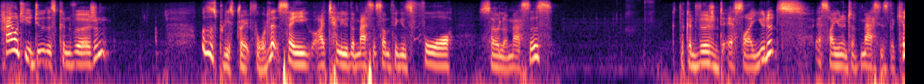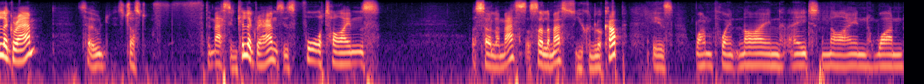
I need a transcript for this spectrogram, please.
How do you do this conversion? Well, this is pretty straightforward. Let's say I tell you the mass of something is 4 solar masses. The conversion to SI units, SI unit of mass is the kilogram. So it's just the mass in kilograms is 4 times a solar mass. A solar mass you can look up is 1.9891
